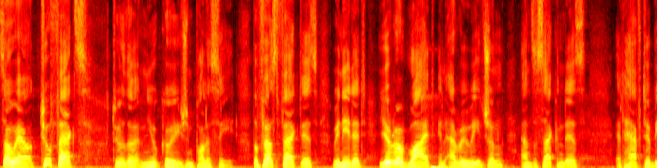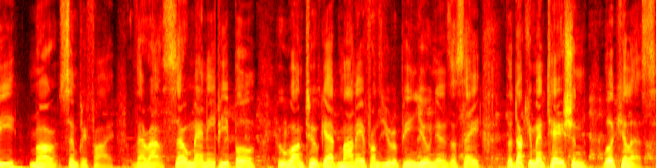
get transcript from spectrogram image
So there are two facts to the new cohesion policy. The first fact is we need it Europe-wide in every region, and the second is it have to be more simplified. There are so many people who want to get money from the European Union and they say the documentation will kill us.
